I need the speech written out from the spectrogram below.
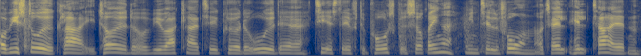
Og vi stod klar i tøjet, og vi var klar til at køre det ud der tirsdag efter påske. Så ringer min telefon, og til held tager jeg den.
